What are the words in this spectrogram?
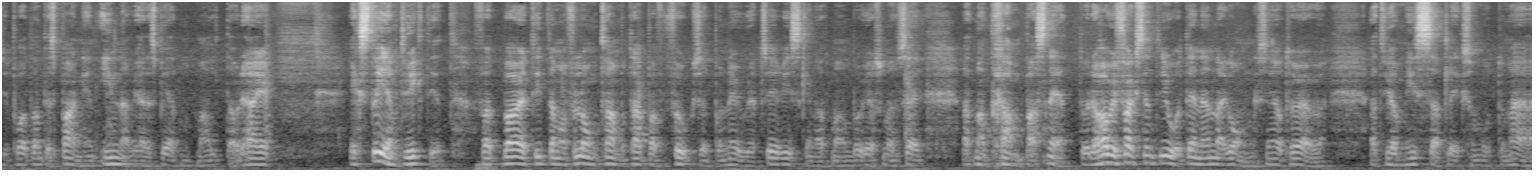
Så vi pratade inte Spanien innan vi hade spelat mot Malta. Och det här är extremt viktigt. För att bara tittar man för långt fram och tappar fokuset på nuet så är risken att man börjar, som jag säger, att man trampar snett. Och det har vi faktiskt inte gjort en enda gång sen jag tog över. Att vi har missat liksom mot de här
